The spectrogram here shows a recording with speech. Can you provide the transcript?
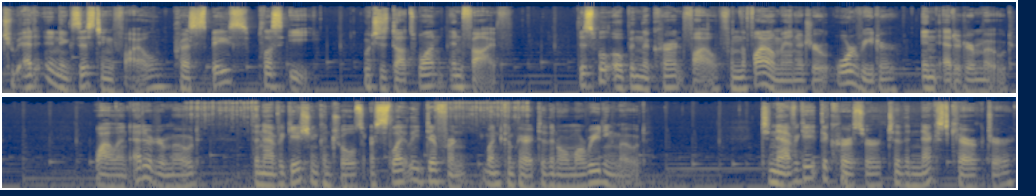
To edit an existing file, press space plus E, which is dots 1 and 5. This will open the current file from the File Manager or Reader in editor mode. While in editor mode, the navigation controls are slightly different when compared to the normal reading mode. To navigate the cursor to the next character,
